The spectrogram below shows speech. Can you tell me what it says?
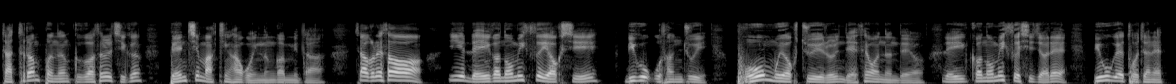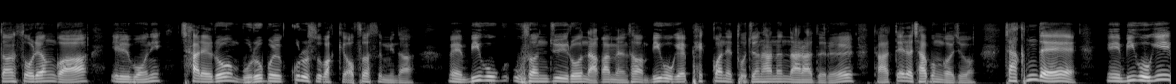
자, 트럼프는 그것을 지금 벤치마킹하고 있는 겁니다. 자, 그래서 이 레이거노믹스 역시 미국 우선주의, 보호무역주의를 내세웠는데요. 레이거노믹스 시절에 미국에 도전했던 소련과 일본이 차례로 무릎을 꿇을 수밖에 없었습니다. 왜? 미국 우선주의로 나가면서 미국의 패권에 도전하는 나라들을 다 때려잡은 거죠. 자, 근데 미국이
